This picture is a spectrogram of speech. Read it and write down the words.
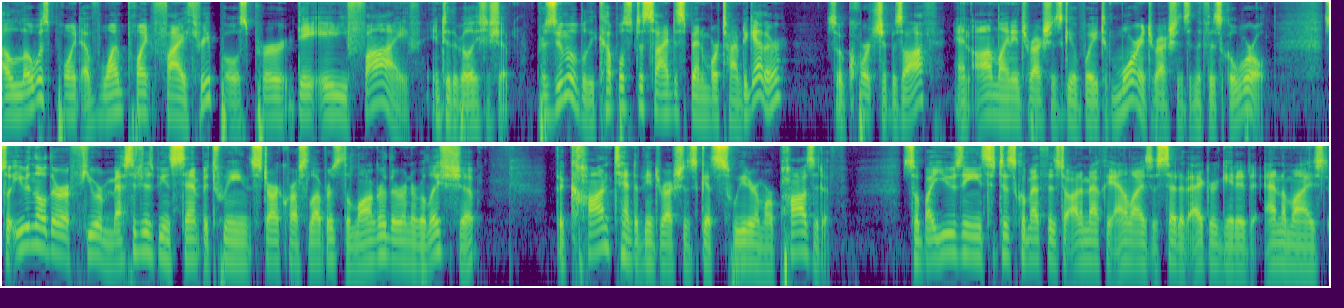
a lowest point of 1.53 posts per day 85 into the relationship. Presumably, couples decide to spend more time together, so courtship is off, and online interactions give way to more interactions in the physical world. So, even though there are fewer messages being sent between star-crossed lovers the longer they're in a relationship, the content of the interactions gets sweeter and more positive. So, by using statistical methods to automatically analyze a set of aggregated, anonymized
